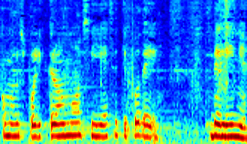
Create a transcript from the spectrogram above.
como los policromos y ese tipo de, de línea.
